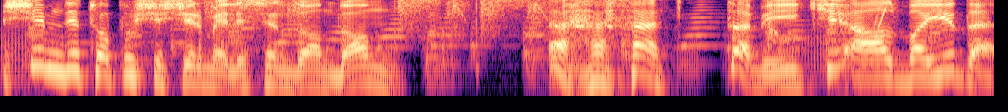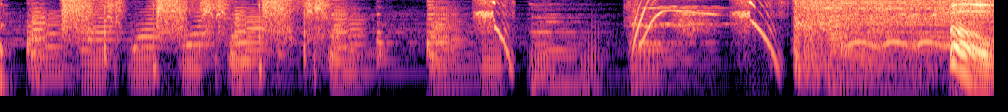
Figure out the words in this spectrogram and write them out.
Şimdi topu şişirmelisin Domdom. Tabii ki albayı da. Oh.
